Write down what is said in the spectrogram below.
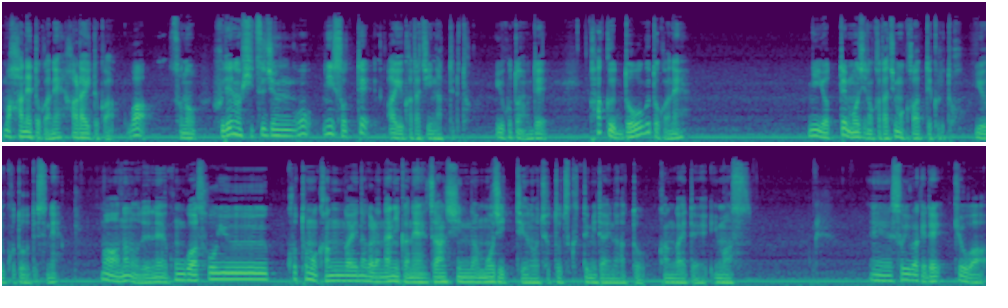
まあ、羽とかね払いとかはその筆の筆順をに沿ってああいう形になってるということなので書く道具とかねによって文字の形も変わってくるということですね。まあなのでね今後はそういうことも考えながら何かね斬新な文字っていうのをちょっと作ってみたいなと考えています。えー、そういうわけで今日は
